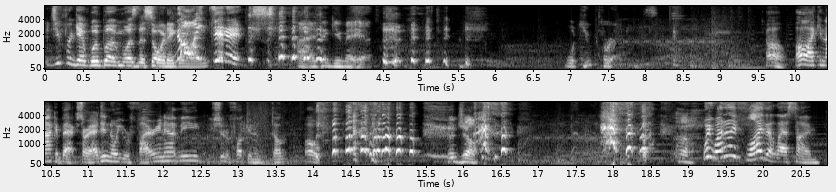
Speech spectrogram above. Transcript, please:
Did you forget what button was the sword again? No, I didn't. I think you may have. what you pray? Oh, oh, I can knock it back. Sorry, I didn't know you were firing at me. You should have fucking done. Oh, Good jump. Wait, why did I fly that last time?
